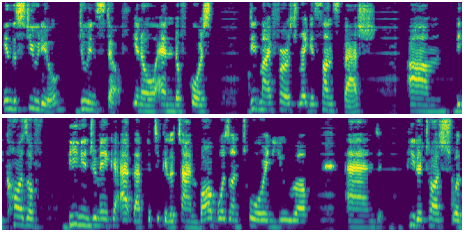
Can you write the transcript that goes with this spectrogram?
in the studio doing stuff, you know, and of course did my first reggae sunsplash, um, because of being in Jamaica at that particular time. Bob was on tour in Europe and Peter Tosh was,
